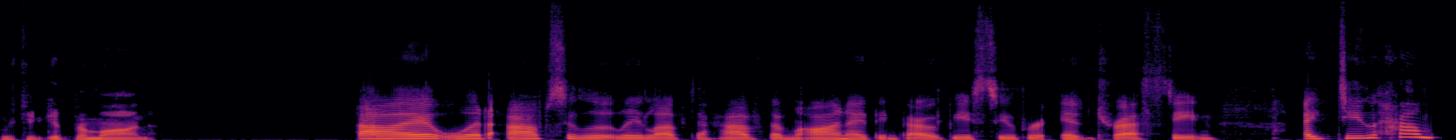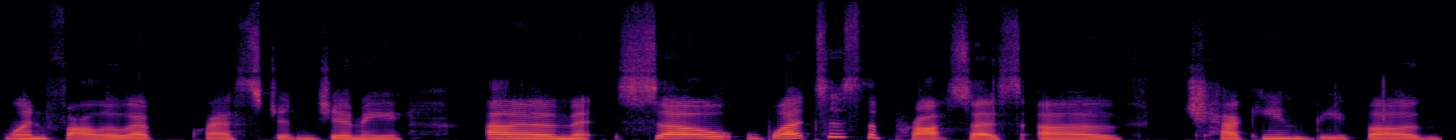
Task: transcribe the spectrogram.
we could get them on. I would absolutely love to have them on. I think that would be super interesting. I do have one follow up question, Jimmy. Um, so what is the process of checking the bug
